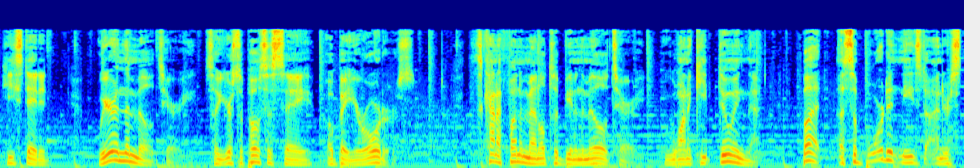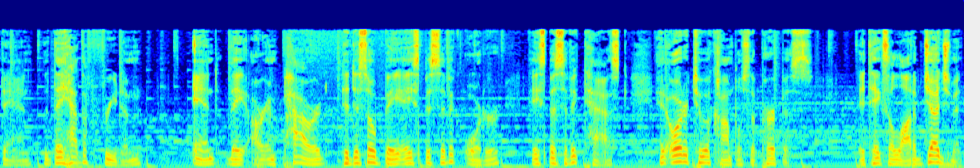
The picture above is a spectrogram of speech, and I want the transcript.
he stated, We're in the military, so you're supposed to say, obey your orders. It's kind of fundamental to being in the military. We want to keep doing that. But a subordinate needs to understand that they have the freedom and they are empowered to disobey a specific order, a specific task, in order to accomplish the purpose. It takes a lot of judgment.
